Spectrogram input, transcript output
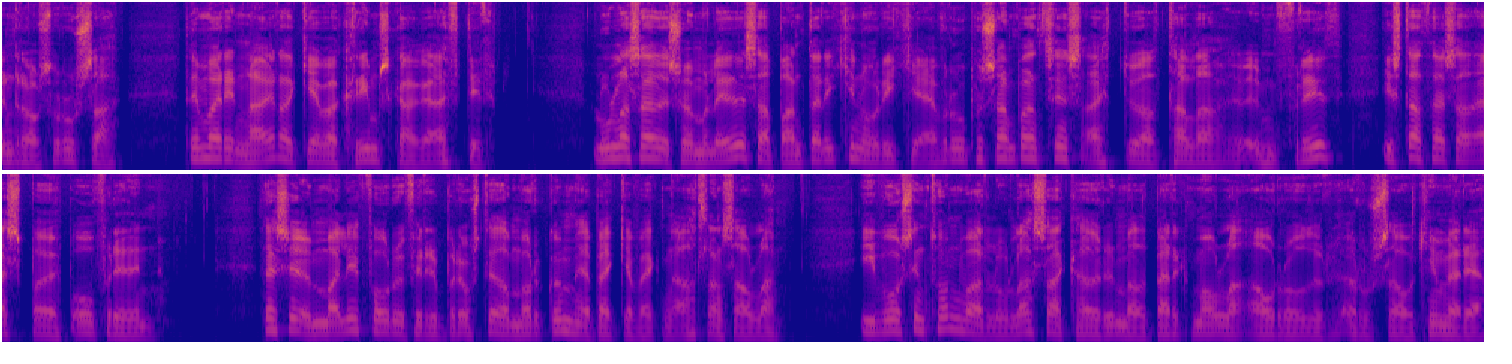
innrás rúsa. Þeim væri nær að gefa krímskaga eftir. Lula sagði sömuleiðis að Bandaríkin og ríki Evrópusambandsins ættu að tala um frið í stað þess að espa upp ófriðin. Þessi ummæli fóru fyrir brjóstið á mörgum hef ekki vegna allansála. Í Washington var Lula sakaður um að bergmála áróður rúsa og kynverja.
